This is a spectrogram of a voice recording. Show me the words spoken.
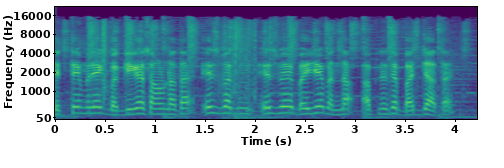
इतने मेरे एक बग्गी का साउंड आता है। इस बग इस वे ये बंदा अपने से बच जाता है।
